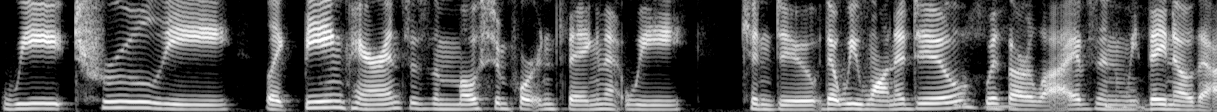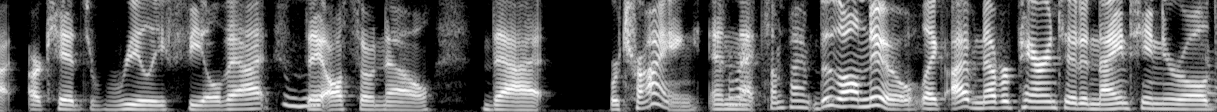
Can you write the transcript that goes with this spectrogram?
we truly, like, being parents is the most important thing that we can do that we want to do with our lives and we, they know that. Our kids really feel that. They also know that we're trying and that sometimes this is all new. Like i've never parented a 19 year old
